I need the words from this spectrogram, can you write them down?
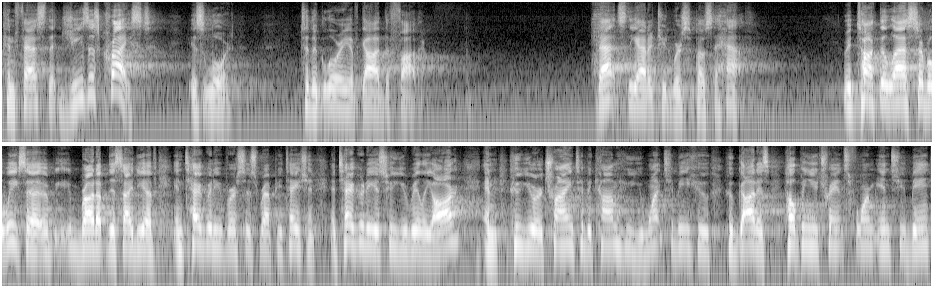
confess that Jesus Christ is Lord, to the glory of God the Father. That's the attitude we're supposed to have. We talked the last several weeks, uh, brought up this idea of integrity versus reputation. Integrity is who you really are and who you're trying to become, who you want to be, who, who God is helping you transform into being.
